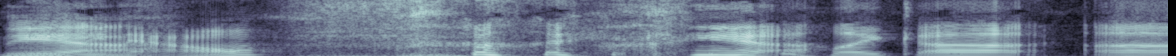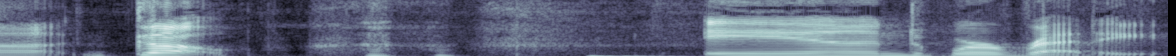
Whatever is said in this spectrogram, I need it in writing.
Maybe Yeah. now. yeah, like uh uh go. and we're ready.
